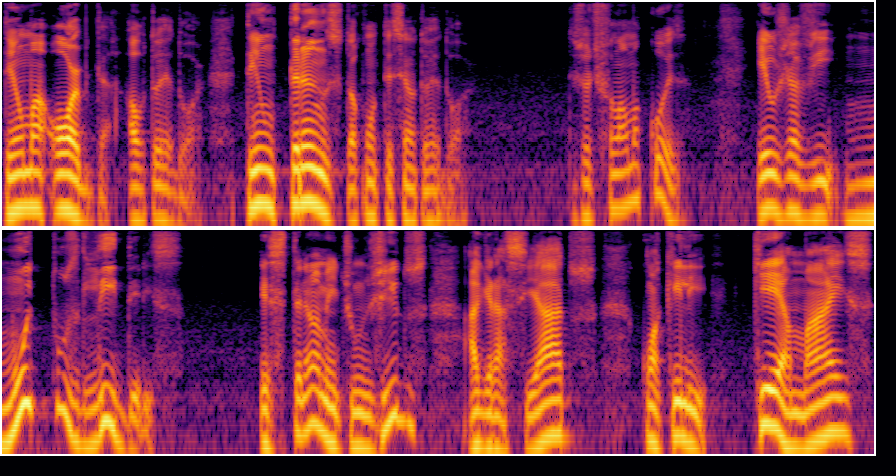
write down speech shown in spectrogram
Tem uma órbita ao teu redor. Tem um trânsito acontecendo ao teu redor. Deixa eu te falar uma coisa. Eu já vi muitos líderes extremamente ungidos, agraciados, com aquele que a mais,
